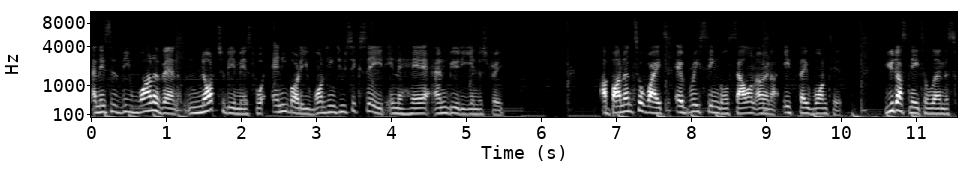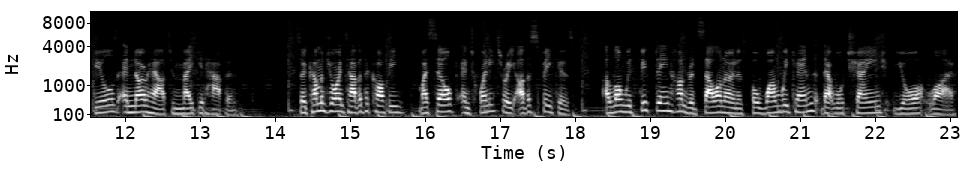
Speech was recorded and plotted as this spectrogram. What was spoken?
and this is the one event not to be missed for anybody wanting to succeed in the hair and beauty industry. Abundance awaits every single salon owner if they want it. You just need to learn the skills and know how to make it happen. So come and join Tabatha Coffey, myself, and 23 other speakers, along with 1,500 salon owners for one weekend that will change your life.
